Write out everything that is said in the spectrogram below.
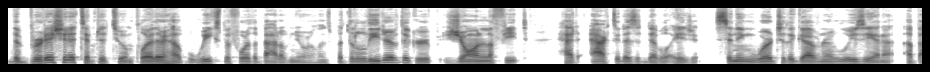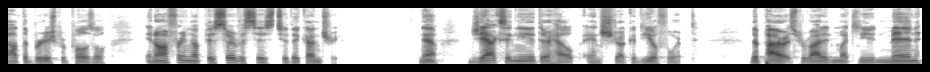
The British had attempted to employ their help weeks before the Battle of New Orleans, but the leader of the group, Jean Lafitte, had acted as a double agent, sending word to the governor of Louisiana about the British proposal and offering up his services to the country. Now, Jackson needed their help and struck a deal for it. The pirates provided much needed men,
